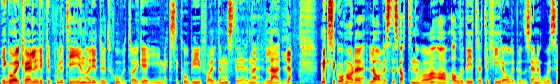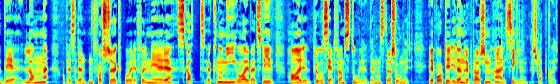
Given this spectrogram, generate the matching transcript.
I går kveld rykket politiet inn og ryddet hovedtorget i Mexico by for demonstrerende lærere. Mexico har det laveste skattenivået av alle de 34 oljeproduserende OECD-landene. Og presidentens forsøk på å reformere skatt, økonomi og arbeidsliv har provosert fram store demonstrasjoner. Reporter i denne reportasjen er Sigrun Slapgard.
